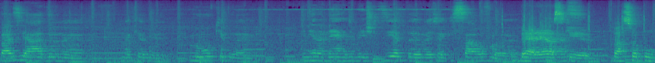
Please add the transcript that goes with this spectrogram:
baseado na, naquele look da menina nerd meio esquisita, mas é que salva. Badass que passou por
